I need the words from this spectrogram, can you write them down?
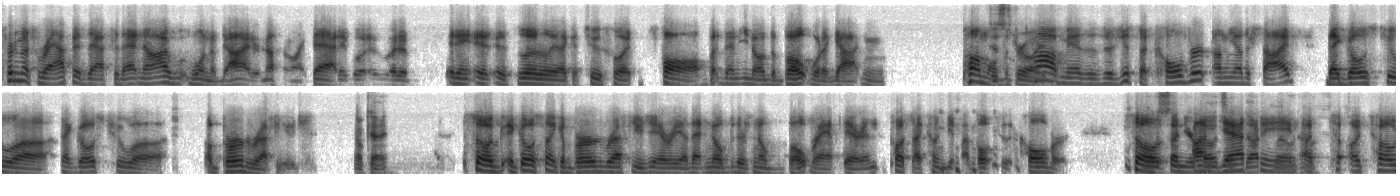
pretty much rapids after that. Now I w- wouldn't have died or nothing like that. It would it would have it it, it's literally like a two foot fall. But then you know the boat would have gotten pummeled. But the problem is is there's just a culvert on the other side that goes to uh that goes to uh, a bird refuge Okay. so it- it goes to like a bird refuge area that no there's no boat ramp there and plus i couldn't get my boat to the culvert so of a sudden your i'm a guessing boat. Huh? a, t- a tow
